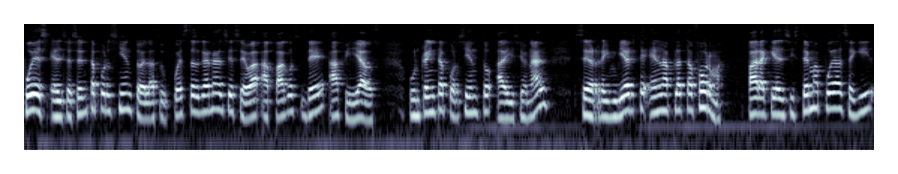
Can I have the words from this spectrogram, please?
pues el 60% de las supuestas ganancias se va a pagos de afiliados, un 30% adicional se reinvierte en la plataforma para que el sistema pueda seguir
